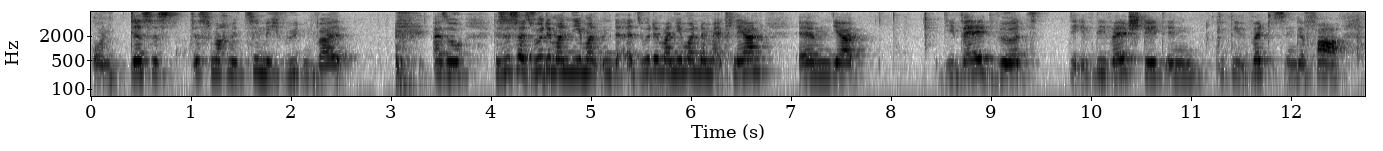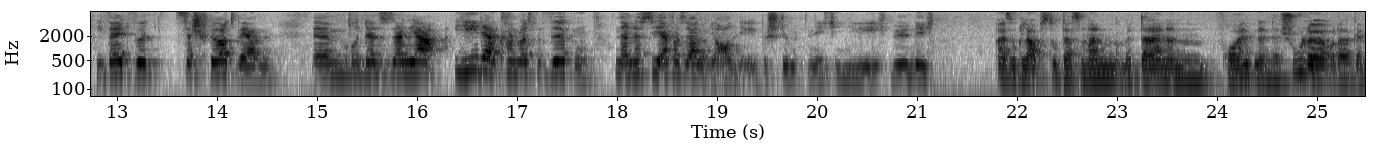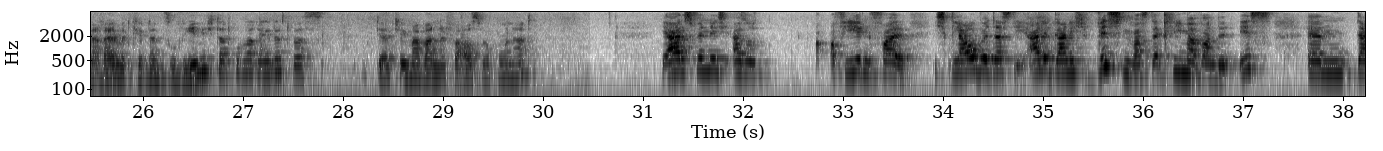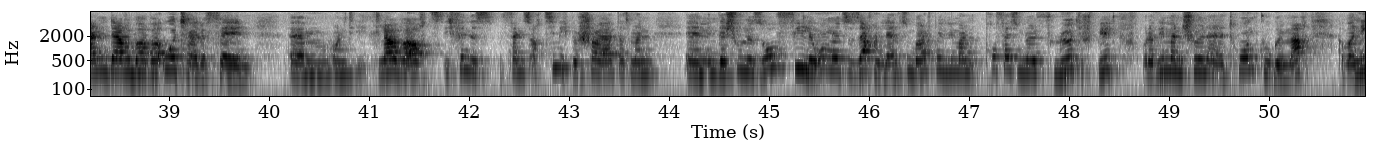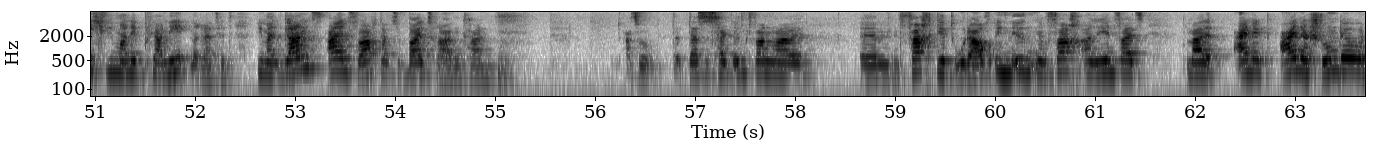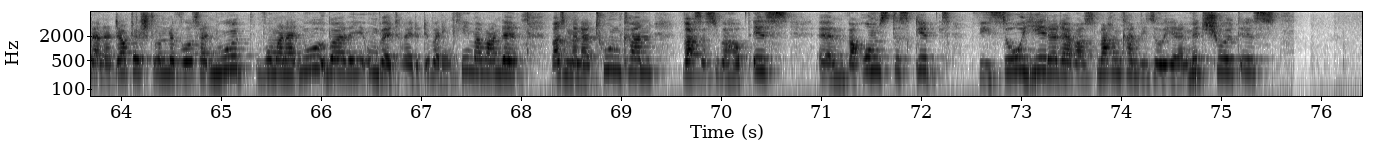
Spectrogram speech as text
Und das ist, das macht mich ziemlich wütend, weil also das ist, als würde man jemanden, als würde man jemandem erklären, ähm, ja, die Welt wird, die, die Welt steht in, die Welt ist in Gefahr, die Welt wird zerstört werden. Ähm, und dann zu sagen, ja, jeder kann was bewirken. Und dann, dass sie einfach sagen, ja, nee, bestimmt nicht, nee, ich will nicht. Also glaubst du, dass man mit deinen Freunden in der Schule oder generell mit Kindern zu wenig darüber redet, was der Klimawandel für Auswirkungen hat? Ja, das finde ich, also auf jeden Fall. Ich glaube, dass die alle gar nicht wissen, was der Klimawandel ist, ähm, dann darüber aber Urteile fällen. Ähm, und ich glaube auch, ich finde es, fände es auch ziemlich bescheuert, dass man ähm, in der Schule so viele unnütze Sachen lernt, zum Beispiel wie man professionell Flöte spielt oder wie man schön eine Tonkugel macht, aber nicht wie man den Planeten rettet, wie man ganz einfach dazu beitragen kann. Also, dass es halt irgendwann mal ähm, ein Fach gibt oder auch in irgendeinem Fach, also jedenfalls mal eine, eine Stunde oder eine Doppelstunde, wo es halt nur, wo man halt nur über die Umwelt redet, über den Klimawandel, was man da tun kann, was es überhaupt ist, ähm, warum es das gibt, wieso jeder da was machen kann, wieso jeder mitschuld ist.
